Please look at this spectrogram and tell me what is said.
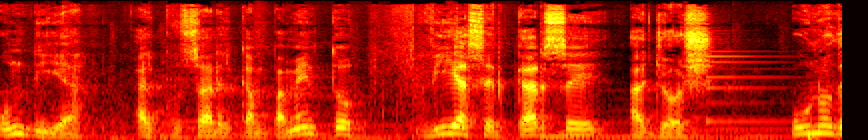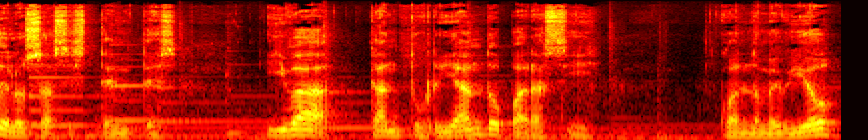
un día, al cruzar el campamento, vi acercarse a Josh, uno de los asistentes, Iba canturriando para sí. Cuando me vio,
